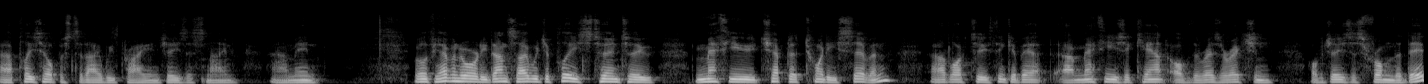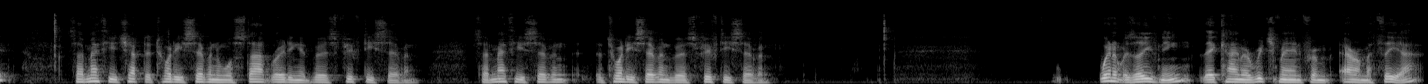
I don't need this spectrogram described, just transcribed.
Uh, please help us today, we pray in Jesus' name. Amen. Well, if you haven't already done so, would you please turn to Matthew chapter 27? I'd like to think about uh, Matthew's account of the resurrection of Jesus from the dead. So, Matthew chapter 27, and we'll start reading at verse 57. So, Matthew 7, uh, 27, verse 57. When it was evening, there came a rich man from Arimathea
